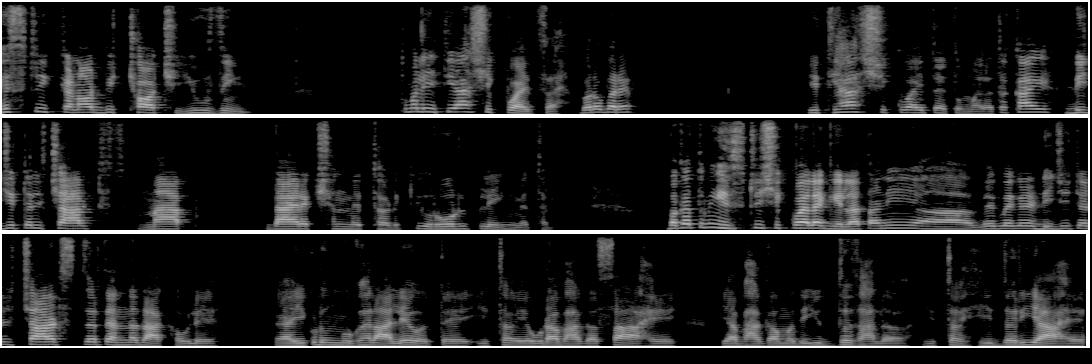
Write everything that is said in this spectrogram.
History cannot be taught using तुम्हाला इतिहास शिकवायचा आहे. बरोबर आहे? इतिहास शिकवायचा आहे तुम्हाला. तर काय? Digital chart map direction method किंवा रोल प्लेइंग मेथड बघा तुम्ही हिस्ट्री शिकवायला गेलात आणि वेगवेगळे डिजिटल चार्ट्स जर त्यांना दाखवले इकडून मुघल आले होते इथं एवढा भाग असा आहे या भागामध्ये युद्ध झालं इथं ही दर्या आहे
